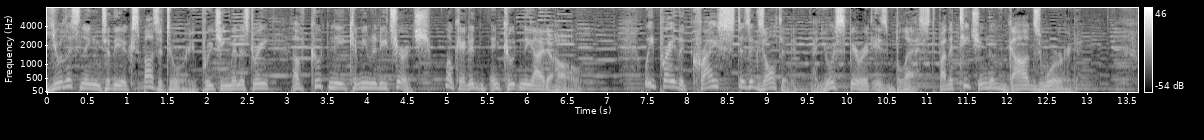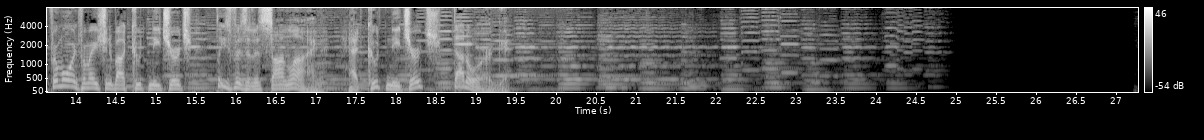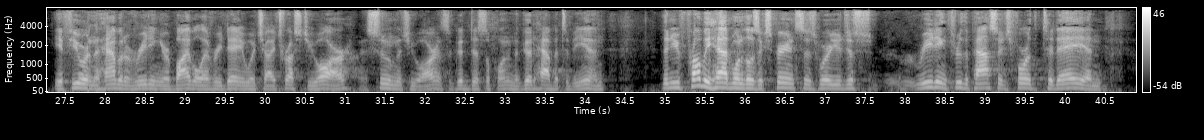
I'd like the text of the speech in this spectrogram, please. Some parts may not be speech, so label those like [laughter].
You're listening to the expository preaching ministry of Kootenai Community Church, located in Kootenai, Idaho. We pray that Christ is exalted and your spirit is blessed by the teaching of God's Word. For more information about Kootenai Church, please visit us online at kootenaichurch.org. If you are in the habit of reading your Bible every day, which I trust you are, I assume that you are, it's a good discipline and a good habit to be in, then you've probably had one of those experiences where you're just reading through the passage for today and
